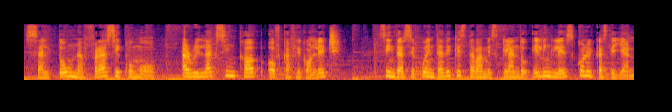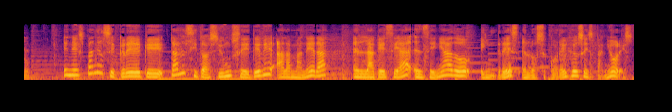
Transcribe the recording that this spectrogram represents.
saltó una frase como A relaxing cup of café con leche sin darse cuenta de que estaba mezclando el inglés con el castellano. En España se cree que tal situación se debe a la manera en la que se ha enseñado inglés en los colegios españoles.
